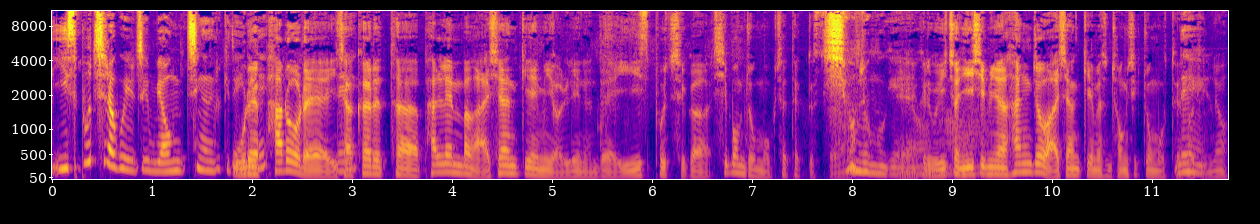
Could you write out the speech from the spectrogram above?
E스포츠라고 지금 명칭은 그렇게 돼 있는데 올해 8월에 이 네. 자카르타 팔렘방 아시안 게임이 열리는데 e스포츠가 시범 종목 채택됐어요. 시범 종목이에요. 네, 그리고 2022년 항저우 아시안 게임에서는 정식 종목 되거든요.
